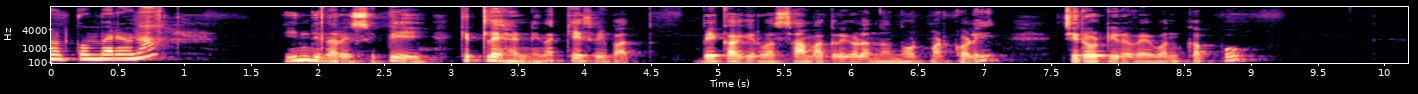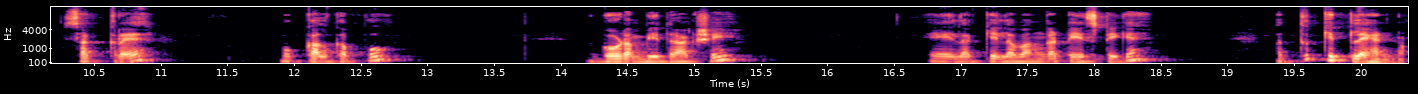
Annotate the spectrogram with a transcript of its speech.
ನೋಡ್ಕೊಂಬರೋಣ ಇಂದಿನ ರೆಸಿಪಿ ಕಿತ್ಲೆ ಹಣ್ಣಿನ ಕೇಸರಿ ಬಾತ್. ಬೇಕಾಗಿರುವ ಸಾಮಗ್ರಿಗಳನ್ನು ನೋಟ್ ಮಾಡ್ಕೊಳ್ಳಿ. ಚಿರೋಟಿ ರವೆ ಒಂದು ಕಪ್ಪು, ಸಕ್ಕರೆ ಮುಕ್ಕಾಲು ಕಪ್ಪು, ಗೋಡಂಬಿ ದ್ರಾಕ್ಷಿ, ಏಲಕ್ಕಿ ಲವಂಗ ಟೇಸ್ಟಿಗೆ ಮತ್ತು ಕಿತ್ಲೆ ಹಣ್ಣು.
